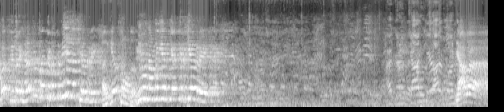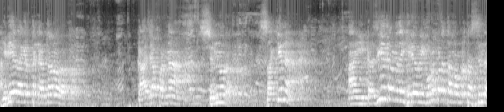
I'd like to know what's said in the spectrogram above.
ಗೊತ್ತಿದ್ರೆ ಹೇಳ್ರಿ ಗೊತ್ತಿರೋದು ನೀ ಎಲ್ಲ ಕೇಳ್ರಿ ಹಂಗೆ ನೀವು ನಮಗೇನ್ ಕೇಳ್ತೀರಿ ಕೇಳ್ರಿ. ಯಾವ ಹಿರಿಯರಾಗಿರ್ತಕ್ಕಂಥವ್ರು ಕಾಜಪ್ಪಣ್ಣ ಸಿನ್ನೂರು ಸಕಿನ, ಆ, ಈ ಕರ್ಜಿ ಗ್ರಾಮದ ಹಿರಿಯರು ಇವರು ಕೂಡ ತಮ್ಮ ಅಮೃತದಿಂದ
